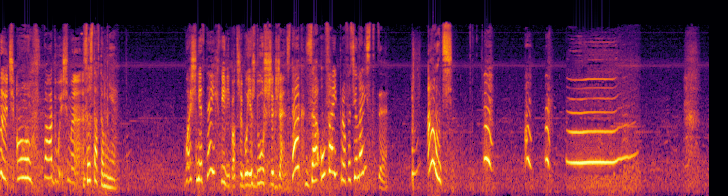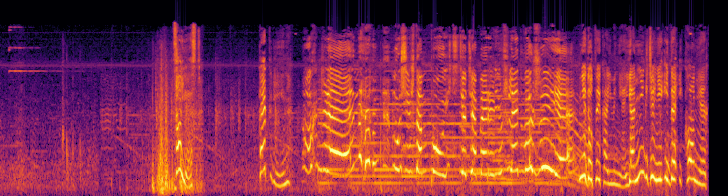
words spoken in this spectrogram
być. O, wpadłyśmy. Zostaw to mnie. Właśnie w tej chwili potrzebujesz dłuższych rzęs, tak? Zaufaj profesjonalistce. Auć! Co jest? Kathleen! Och, Jen! Musisz tam pójść. Ciocia Beryl już ledwo żyje. Nie dotykaj mnie. Ja nigdzie nie idę i koniec.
